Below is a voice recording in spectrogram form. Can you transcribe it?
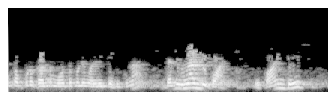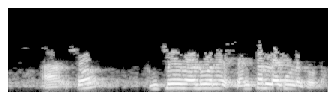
ఒకప్పుడు కన్ను మూతపడి మళ్ళీ తెరిచినా that is not the point the point is so చూచేవాడు అనే సెంటర్ లేకుండా చూడడం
